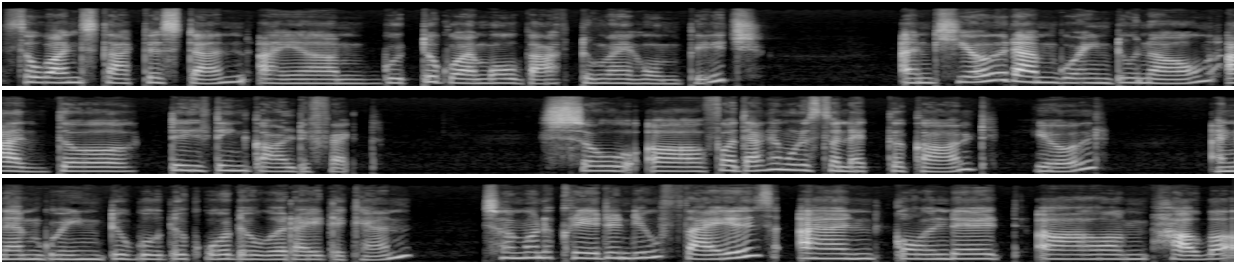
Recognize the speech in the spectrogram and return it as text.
So once that is done, I am good to go. I move back to my home page. And here I'm going to now add the tilting card effect. So uh, for that, I'm going to select the card here and I'm going to go to code override again. So I'm going to create a new file and call it um, hover,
